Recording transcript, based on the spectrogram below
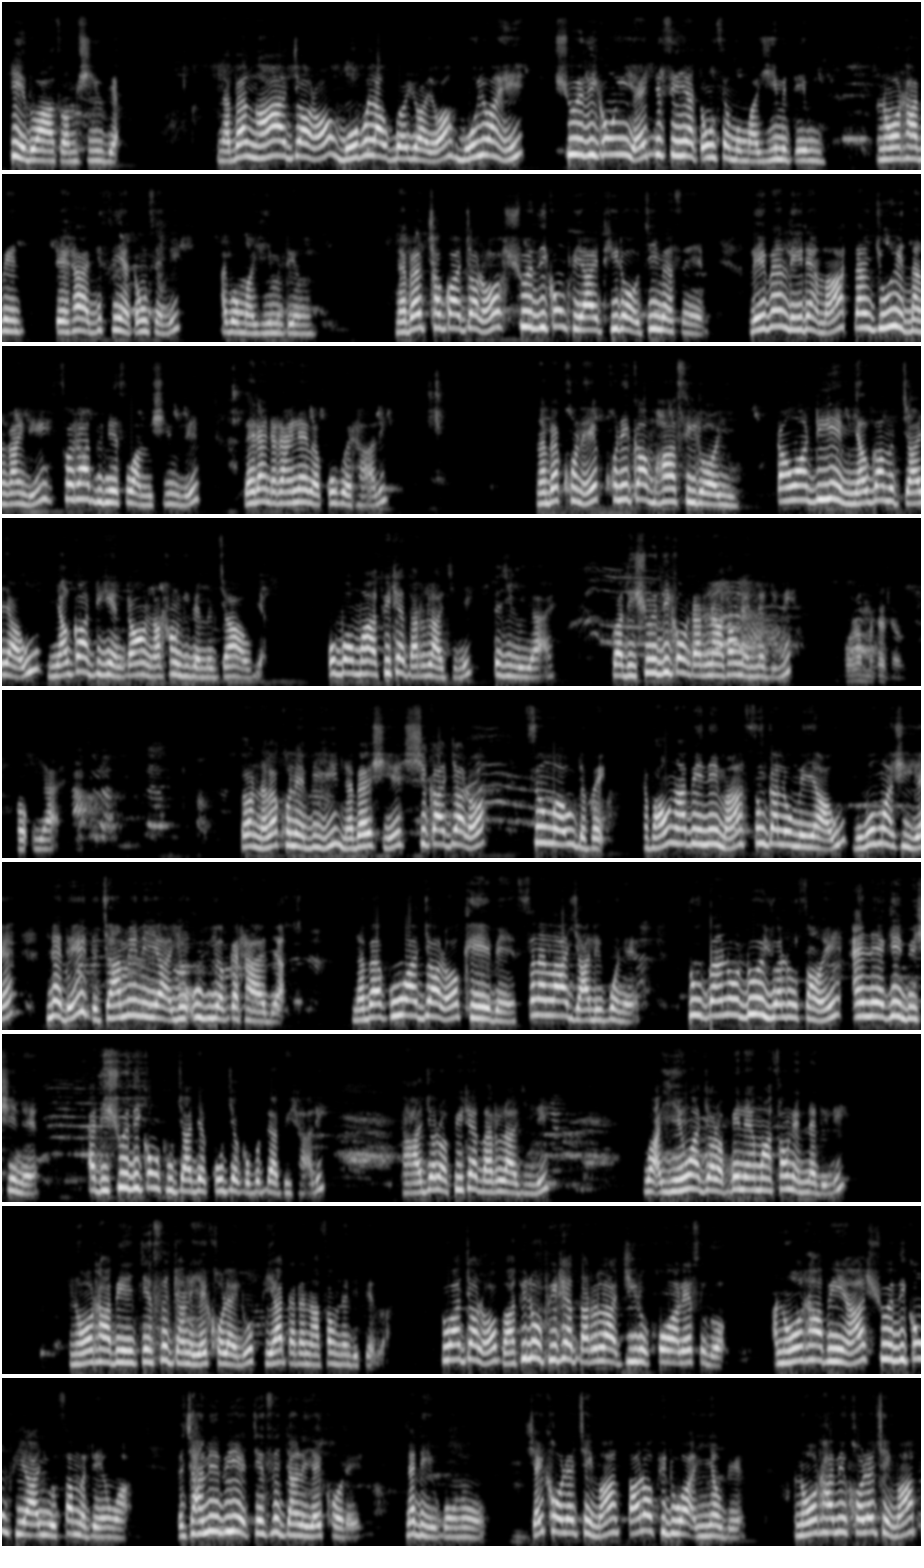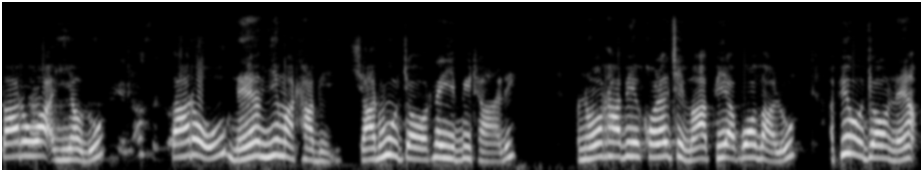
ပြည့်သွားဆိုတာမရှိဘူးဗျနံပါတ်၅ကကြတော့မိုးဘလောက်ပဲရွာရောမိုးရွာရင်ရွှေသီးကုန်းကြီးရဲ့ပစ္စည်းရ30ပုံမှာရေးမတင်ဘူးအနော်ထားပင်တည်ထားတဲ့ပစ္စည်းရ30လေအဲ့ပုံမှာရေးမတင်ဘူးနံပါတ်6ကကြတော့ရွှေသီးကုန်းဖီယာရဲ့ထီတော့ကြည့်မယ်ဆိုရင်လေးပန်းလေးတန်မှာတန်ကျိုးရတန်ကိုင်းလေးဆွဲထားပြီးနေဆိုတာမရှိဘူးလေလဲတိုင်းတစ်တိုင်းလည်းပဲကိုးကွယ်ထားလေနံပါတ်9 9ကမဟာစီတော်ကြီး တောင်ဝတီးရင်မြောက်ကမကြားရဘူးမြောက်ကတီးရင်တောင်နောက်ထောင်ကြီးလည်းမကြားဘူးဗျဥပမာအဖိထက်သားတလာကြီးလေတက်ကြည့်လို့ရတယ်သူကဒီရွှေသီးကုန်းတာတနာဆောင်တဲ့နဲ့ဒီလေဘောတော့မတက်တော့ဟုတ်ရတယ်တော့နံပါတ်9ပြီးနံပါတ်10ရှစ်ကကြတော့စွန်မဦးတပိတ်တပေါင်းနာပင်နေမှာစွန့်ကတ်လို့မရဘူးဘိုးဘိုးမှရှိရဲ့နဲ့တွေတကြားမင်းနေရရုံဥပြီးတော့ကတ်ထားရဗျနံပါတ်9ကကြတော့ခေပင်စနလာယာလီပွင့်နေသူ့ပန်းတို့တို့ရွက်လို့ဆောင်ရင်အန်နယ်ကင်းပြီးရှင်းတယ် အဲ့ဒီရွှေသီးကုန်းထူကြချက်6ချက်ကိုပြပြပေးထားလေဒါကကြတော့ဖိထက်သားတလာကြီးလေဟိုကအရင်ကကြတော့ပင်လယ်မှာဆောင်းတဲ့နဲ့တွေလေနော်ထားပြီးကျင်စစ်ကြံလေးရိုက်ခေါ်လိုက်လို့ဖះတာတနာဆောင်နေတယ်ဖြစ်သွား။သူကကြောက်တော့ဘာဖြစ်လို့ဖိထက်တာရလာကြီးလို့ခေါ်ရလဲဆိုတော့အနော်ထားပြီးကရွှေသီးကုန်းဖះကြီးကိုစမတင်းကတကြားမြင့်ပြီးကျင်စစ်ကြံလေးရိုက်ခေါ်တယ်။နက်ဒီအကုန်လုံးရိုက်ခေါ်တဲ့ချိန်မှာသားတော်ဖိတူကအရင်ရောက်တယ်။ အနော်ထားပြီးခေါ်တဲ့ချိန်မှာသားတော်ကအရင်ရောက်လို့သားတော်ကိုနဲမြင့်မှထားပြီးယာတို့ကိုကြော်နှိပ်ရပြထားတယ်လေ။အနော်ထားပြီးခေါ်တဲ့ချိန်မှာအဖေကပေါ်သွားလို့အဖေကိုကြော်နဲ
